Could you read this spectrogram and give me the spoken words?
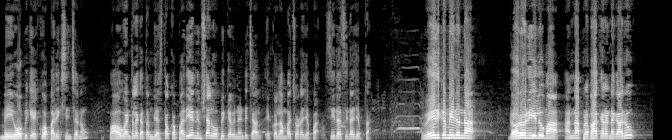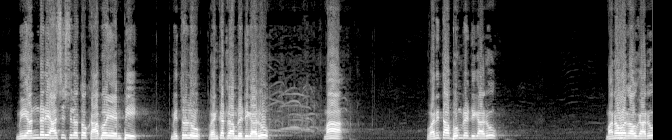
మీ ఓపిక ఎక్కువ పరీక్షించను. పావు గంటల ఖతం చేస్తా. ఒక పదిహేను నిమిషాలు ఓపికగా వినండి చాలు. ఎక్కువ లంబా చూడ చెప్ప. సీదా సీదా చెప్తా. వేదిక మీదున్న గౌరవనీయులు మా అన్న ప్రభాకర్ అన్న గారు మీ అందరి ఆశీస్సులతో కాబోయే ఎంపీ మిత్రులు వెంకట్రామరెడ్డి గారు మా వనితా భూమిరెడ్డి గారు మనోహర్ రావు గారు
